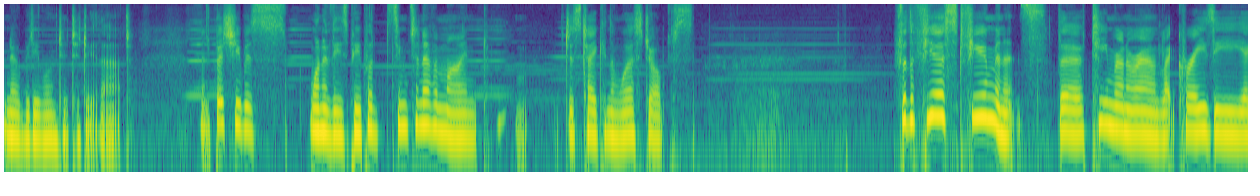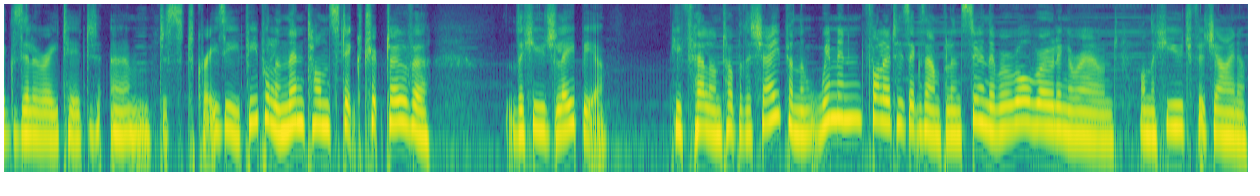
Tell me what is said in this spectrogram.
Nobody wanted to do that. But she was one of these people, seemed to never mind just taking the worst jobs. For the first few minutes, the team ran around like crazy, exhilarated, um, just crazy people, and then Tonstick tripped over the huge labia. He fell on top of the shape, and the women followed his example, and soon they were all rolling around on the huge vagina.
